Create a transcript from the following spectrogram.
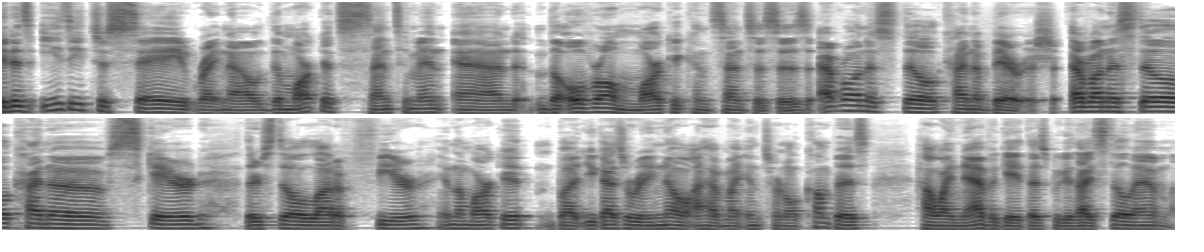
it is easy to say right now the market sentiment and the overall market consensus is everyone is still kind of bearish. Everyone is still kind of scared. There's still a lot of fear in the market, but you guys already know I have my internal compass how I navigate this because I still am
